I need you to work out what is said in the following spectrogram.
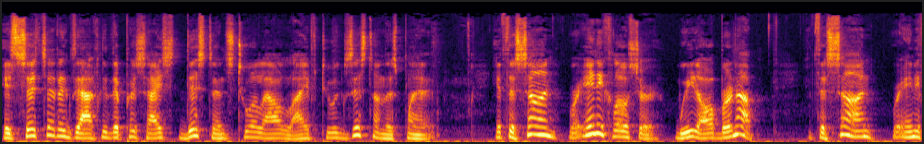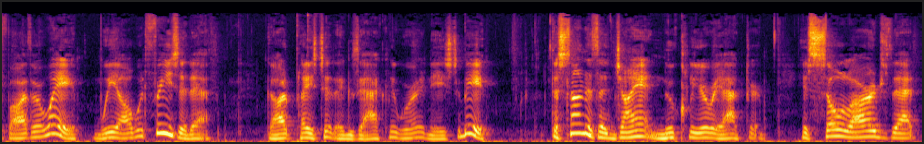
It sits at exactly the precise distance to allow life to exist on this planet. If the sun were any closer, we'd all burn up. If the sun were any farther away, we all would freeze to death. God placed it exactly where it needs to be. The sun is a giant nuclear reactor. It's so large that,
